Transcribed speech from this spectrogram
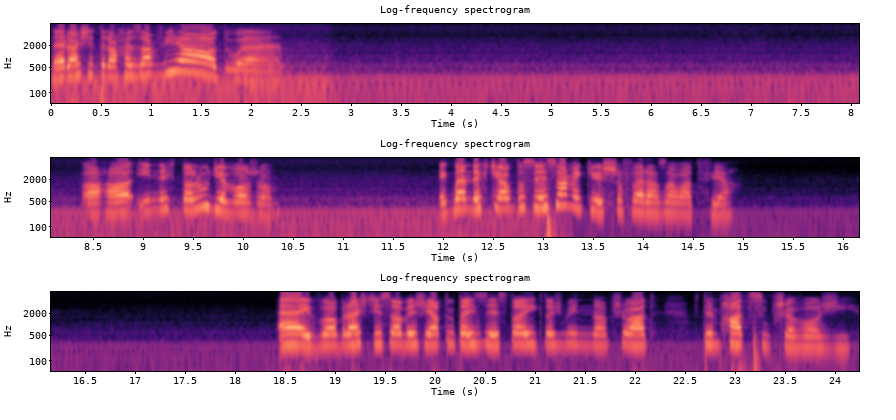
Teraz się trochę zawiodłem. Aha, innych to ludzie wożą. Jak będę chciał, to sobie sam jakiegoś szofera załatwię. Ej, wyobraźcie sobie, że ja tutaj stoję i ktoś mi na przykład w tym Hatsu przewozi.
